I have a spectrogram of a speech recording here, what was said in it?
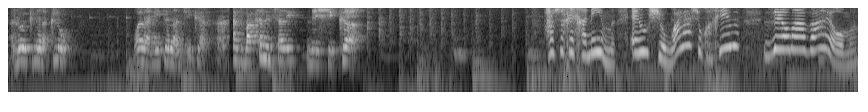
אני לא אקנה לה כלום. וואלה, אני אתן לה נשיקה. אה, אז מה קנית לי? נשיקה. השכחנים, אלו שוואלה שוכחים, זה יום אהבה היום.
